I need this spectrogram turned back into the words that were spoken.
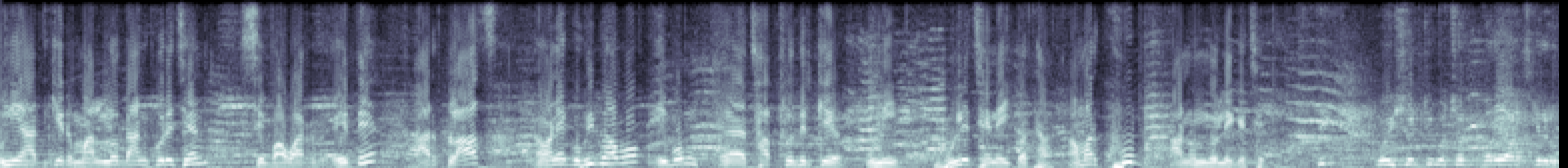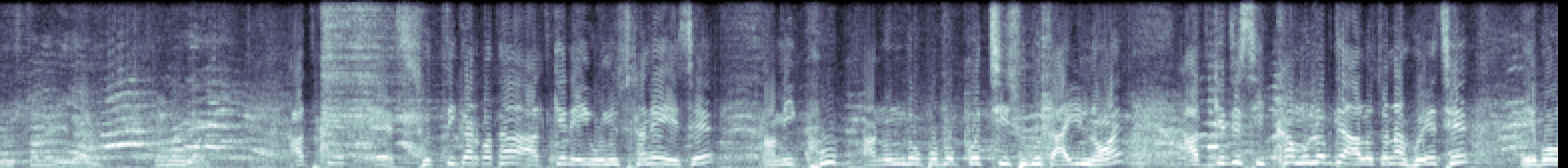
উনি আজকের মাল্য দান করেছেন সে বাবার এতে। আর প্লাস অনেক অভিভাবক এবং ছাত্রদেরকে উনি বলেছেন এই কথা। আমার খুব আনন্দ লেগেছে। ঠিক পঁয়ষট্টি বছর পরে আজকের অনুষ্ঠানে এলেন। কেমন লাগছে? আজকের এ, সত্যিকার কথা আজকের এই অনুষ্ঠানে এসে আমি খুব আনন্দ উপভোগ করছি শুধু তাই নয় আজকে যে শিক্ষামূলক যে আলোচনা হয়েছে এবং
